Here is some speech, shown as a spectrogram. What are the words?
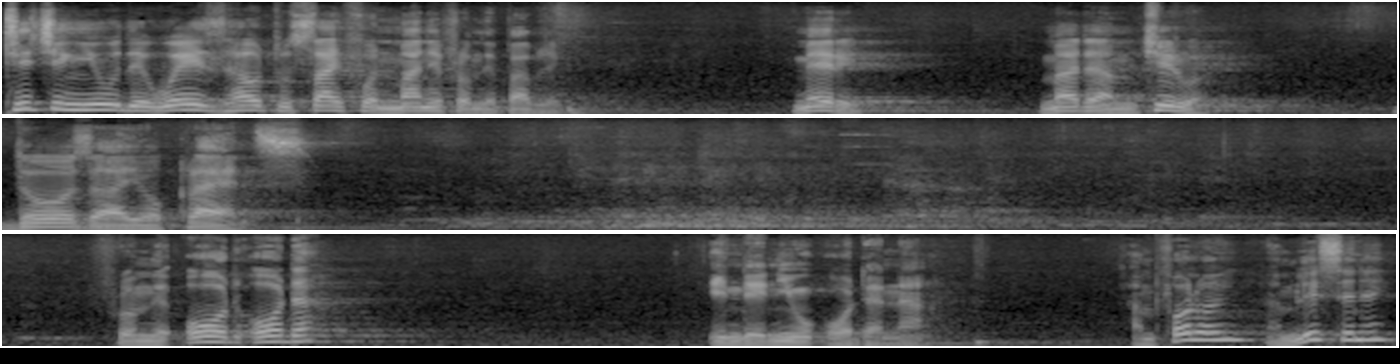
teaching you the ways how to siphon money from the public. Mary, Madam Chirwa, those are your clients. From the old order in the new order now. I'm following, I'm listening.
